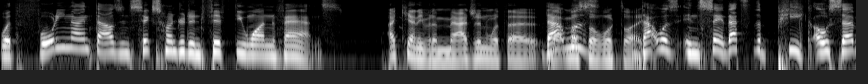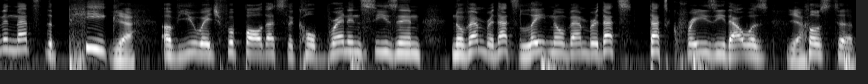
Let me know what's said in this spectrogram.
with 49,651 fans. I can't even imagine what that, that, That, must was have looked like. That was insane. That's the peak. 07, that's the peak Yeah. of UH football. That's the Colt Brennan season. November, that's late November. That's that's crazy. That was Yeah. close to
